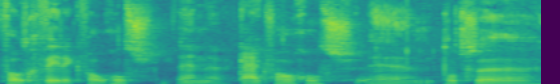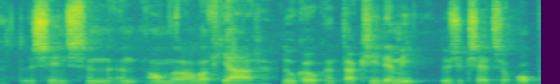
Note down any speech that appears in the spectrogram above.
fotografeer ik vogels en kijkvogels. En tot sinds een, een anderhalf jaar doe ik ook een taxidermie. Dus ik zet ze op.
